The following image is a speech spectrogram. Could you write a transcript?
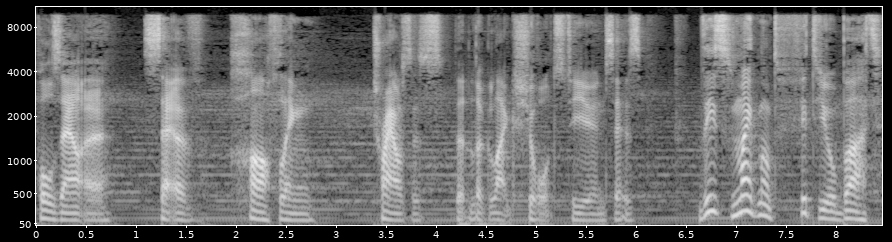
pulls out a set of halfling trousers that look like shorts to you and says, "These might not fit you, but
